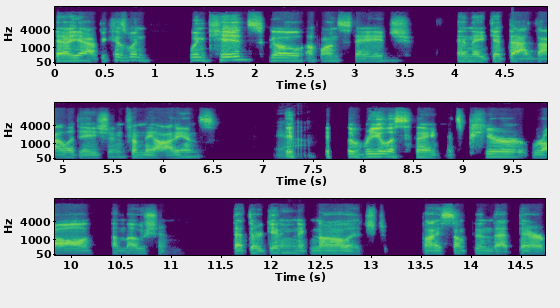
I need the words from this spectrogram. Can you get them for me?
Yeah, yeah, because when when kids go up on stage and they get that validation from the audience, Yeah. it's the realest thing. It's pure raw emotion that they're getting acknowledged by something that they're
